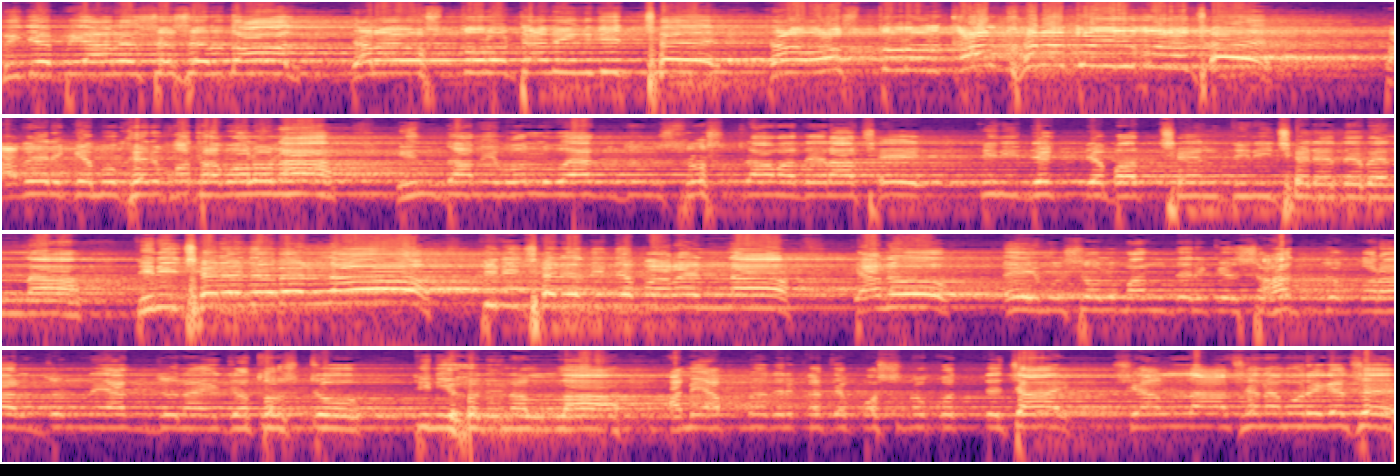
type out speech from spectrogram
বিজেপি আর এস এর দল, যারা অস্ত্র ট্রেনিং দিচ্ছে তারা অস্ত্রের কারখানা তৈরি তাদেরকে মুখের কথা বলো না। কিন্তু আমি বলব, একজন স্রষ্টা আমাদের আছে, তিনি দেখতে পাচ্ছেন, তিনি ছেড়ে দেবেন না। তিনি ছেড়ে দেবেন না, তিনি ছেড়ে দিতে পারেন না। কেন? এই মুসলমানদেরকে সাহায্য করার জন্য একজনাই যথেষ্ট, তিনি হলেন আল্লাহ। আমি আপনাদের কাছে প্রশ্ন করতে চাই, সে আল্লাহ আছে না মরে গেছে?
